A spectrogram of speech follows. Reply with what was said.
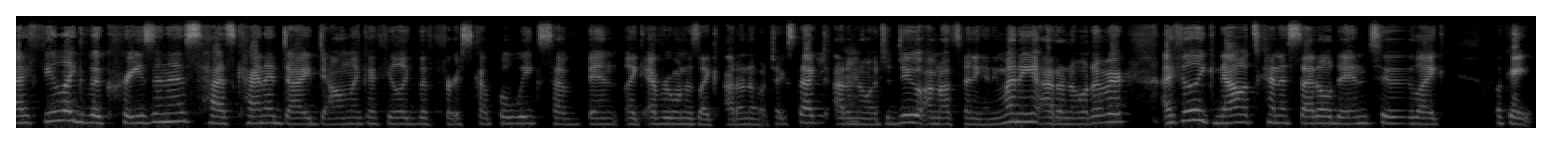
i feel like the craziness has kind of died down like i feel like the first couple weeks have been like everyone was like i don't know what to expect i don't know what to do i'm not spending any money i don't know whatever. I feel like now it's kind of settled into like okay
